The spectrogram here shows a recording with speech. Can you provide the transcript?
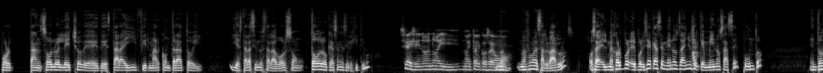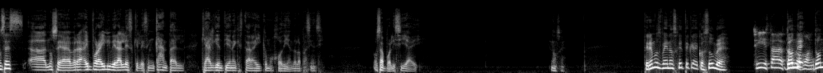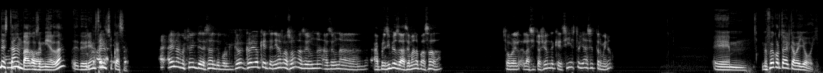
por tan solo el hecho de, estar ahí, firmar contrato y, estar haciendo esta labor, son todo lo que hacen es ilegítimo. Sí, sí, no, no, hay, no hay tal cosa como... No, no hay forma de salvarlos. O sea, el mejor, el policía que hace menos daño es el que menos hace, punto. Entonces, uh, no sé, habrá, hay por ahí liberales que les encanta el que alguien tiene que estar ahí como jodiendo la paciencia. O sea, policía y... No sé. Tenemos menos gente que de costumbre. Sí, está... ¿Dónde, ¿Dónde están vagos de mierda? Eh, deberían estar en su casa. Hay una cuestión interesante, porque creo, creo yo que tenías razón hace una, hace una, a principios de la semana pasada, sobre la situación de que sí, esto ya se terminó. Em, me fue a cortar el cabello hoy.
